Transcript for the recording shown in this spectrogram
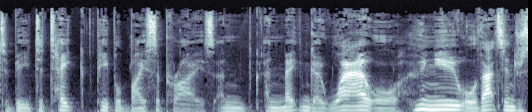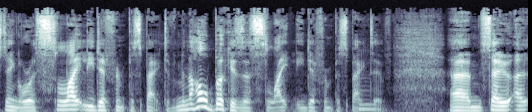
to be to take people by surprise and and make them go wow or who knew or that's interesting or a slightly different perspective. I mean, the whole book is a slightly different perspective. Um, so, uh,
